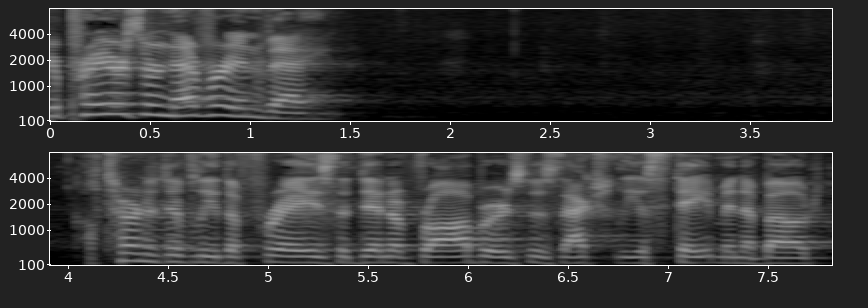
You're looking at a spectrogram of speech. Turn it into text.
Your prayers are never in vain. Alternatively, the phrase the den of robbers is actually a statement about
